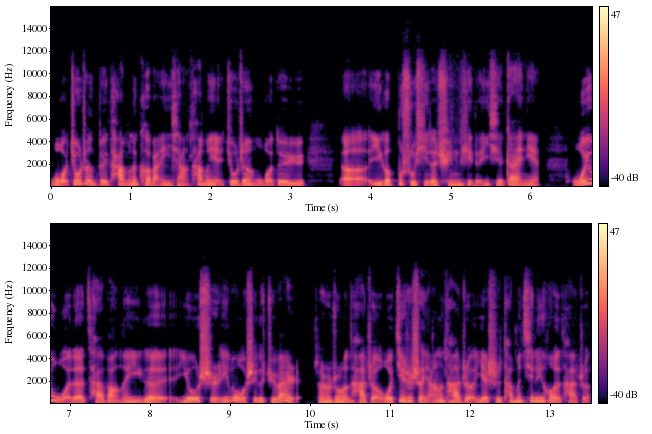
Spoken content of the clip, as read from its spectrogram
我纠正对他们的刻板印象，他们也纠正我对于呃一个不熟悉的群体的一些概念。我有我的采访的一个优势，因为我是一个局外人，传说中的他者。我既是沈阳的他者，也是他们七零后的他者。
